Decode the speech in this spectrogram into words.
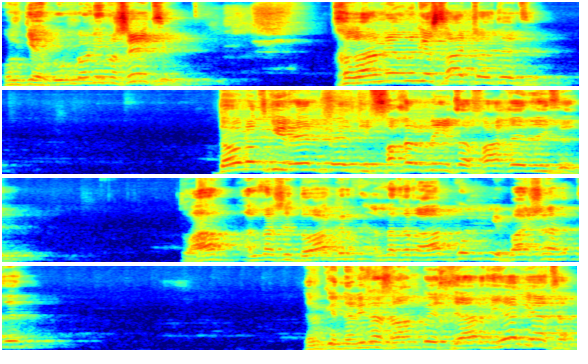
ان کی حکومت مسیح تھی خزانے ان کے ساتھ چلتے تھے۔ دولت کی ریل پیل تھی فخر نہیں تھا، فاقے نہیں تھے۔ تو آپ اللہ سے دعا کرتے اللہ تعالیٰ آپ کو یہ بادشاہ دے۔ جبکہ نبی علیہ السلام کو اختیار دیا گیا تھا۔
